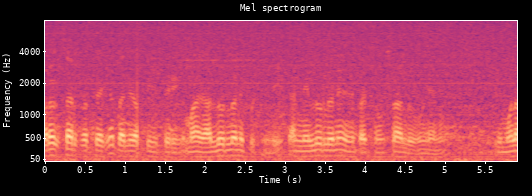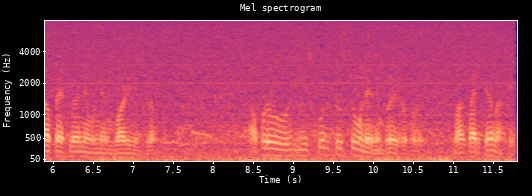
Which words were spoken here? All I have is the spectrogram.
మరొకసారి ప్రత్యేకంగా ధన్యవాదాలు పెరిగి మా అల్లూరులోనే పుట్టింది. కానీ నెల్లూరులోనే నేను పది సంవత్సరాలు ఉన్నాను. ఈ మూలాపేటలోనే ఉన్నాను బాడీగేట్లో అప్పుడు ఈ స్కూల్ చూస్తూ ఉండేది నేను పోయేటప్పుడు. బాగా పరిచయం నాకు.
